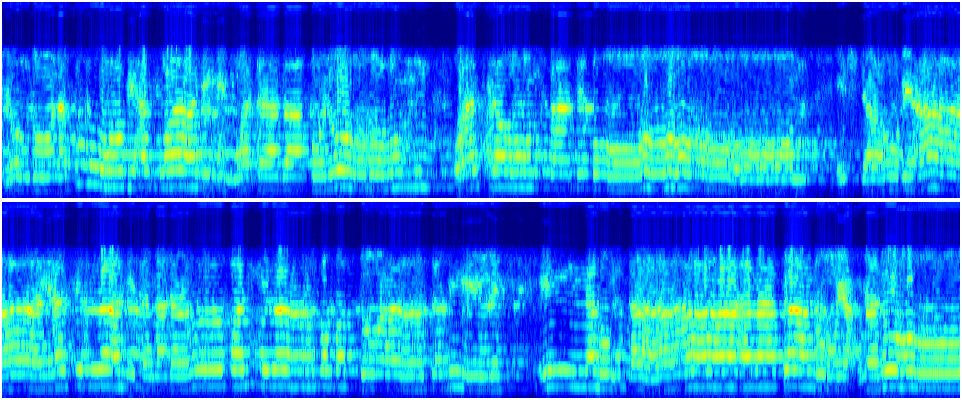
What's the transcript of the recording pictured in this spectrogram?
يرضونكم بأفواههم وتابى قلوبهم وأكثرهم فاسقون. اشتروا بآيات الله ثمنا قليلا فصدوا عن سبيله. إنهم ساء ما كانوا يعملون.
